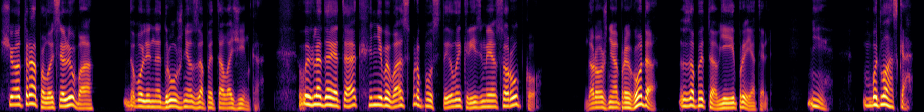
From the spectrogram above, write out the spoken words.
Що трапилося, Люба? доволі недружньо запитала жінка. Виглядає так, ніби вас пропустили крізь м'ясорубку. Дорожня пригода? запитав її приятель. Ні, будь ласка,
